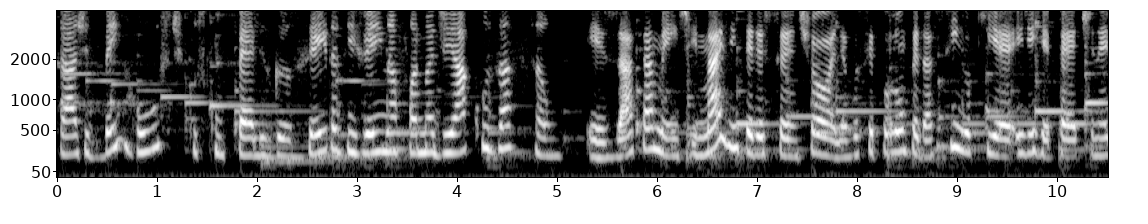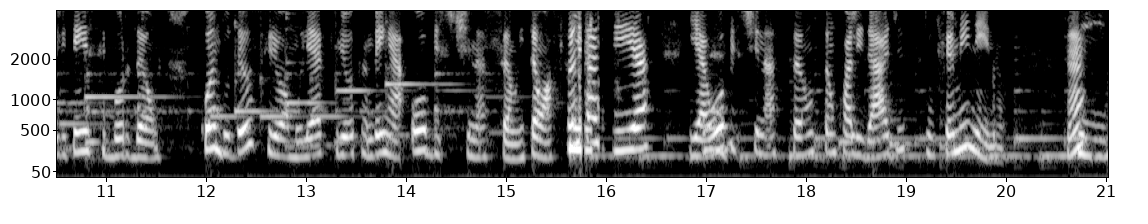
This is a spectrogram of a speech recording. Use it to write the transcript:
trajes bem rústicos, com peles grosseiras e vem na forma de acusação. Exatamente. E mais interessante, olha, você pulou um pedacinho que é, ele repete, né? Ele tem esse bordão. Quando Deus criou a mulher, criou também a obstinação. Então, a fantasia e a obstinação são qualidades do feminino. Né? Sim.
